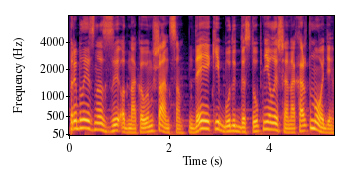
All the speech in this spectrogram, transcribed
приблизно з однаковим шансом. Деякі будуть доступні лише на хардмоді.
